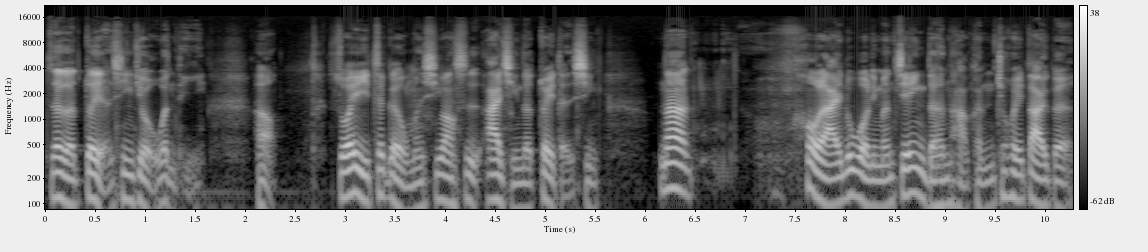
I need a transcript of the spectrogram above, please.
这个对等性就有问题。好。所以这个我们希望是爱情的对等性。那后来如果你们接应得很好，可能就会到一个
